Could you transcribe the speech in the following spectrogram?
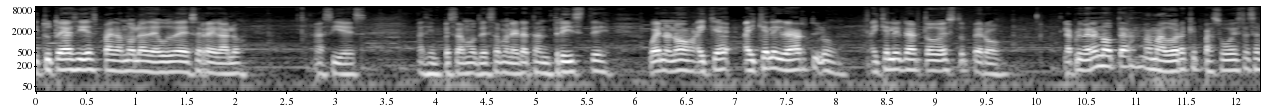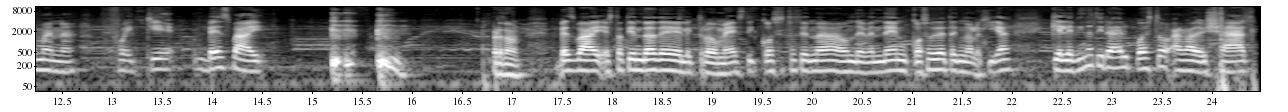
y tú todavía sigues pagando la deuda de ese regalo. Así es, así empezamos de esa manera tan triste. Bueno, no, hay que, hay que alegrarlo, hay que alegrar todo esto, pero la primera nota mamadora que pasó esta semana fue que Best Buy perdón, Best Buy, esta tienda de electrodomésticos, esta tienda donde venden cosas de tecnología, que le vino a tirar el puesto a Radio Shack,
